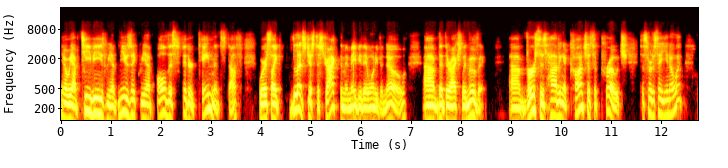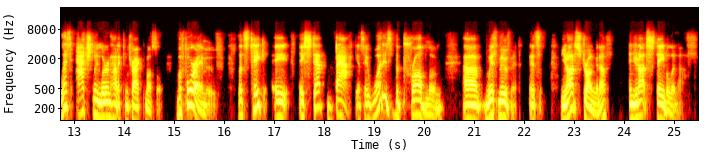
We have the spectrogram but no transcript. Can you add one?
you know we have tvs we have music we have all this entertainment stuff where it's like let's just distract them and maybe they won't even know um, that they're actually moving um, versus having a conscious approach to sort of say you know what? Let's actually learn how to contract muscle before i move let's take a, a step back and say, what is the problem um, with movement? It's you're not strong enough and you're not stable enough.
